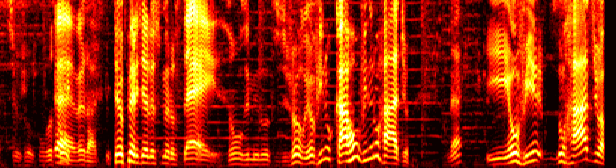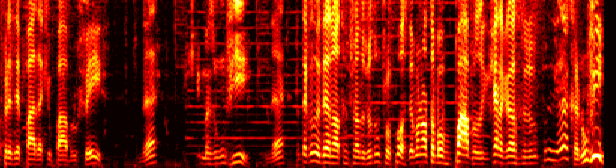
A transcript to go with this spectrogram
assistir o jogo com vocês. É, é verdade. Então eu perdi ali os primeiros 10, 11 minutos de jogo e eu vim no carro ouvindo no rádio, né? E eu vi no rádio a presepada que o Pablo fez, né? Mas não vi, né? Até quando eu dei a nota no final do jogo, todo mundo falou, pô, você deu uma nota boa pro Pablo, que era graça do jogo. Eu falei, é, cara, não vi.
